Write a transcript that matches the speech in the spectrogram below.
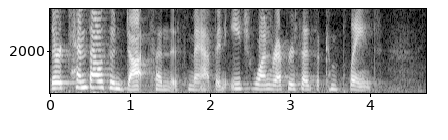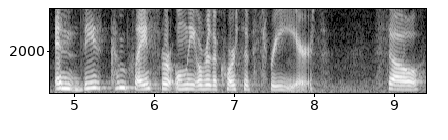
There are 10,000 dots on this map, and each one represents a complaint. And these complaints were only over the course of three years. So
